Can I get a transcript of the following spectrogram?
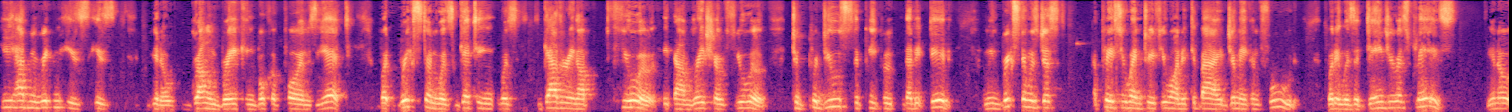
He hadn't written his, his you know, groundbreaking book of poems yet. But Brixton was getting, was gathering up fuel, um, racial fuel, to produce the people that it did. I mean, Brixton was just a place you went to if you wanted to buy Jamaican food, but it was a dangerous place. You know,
